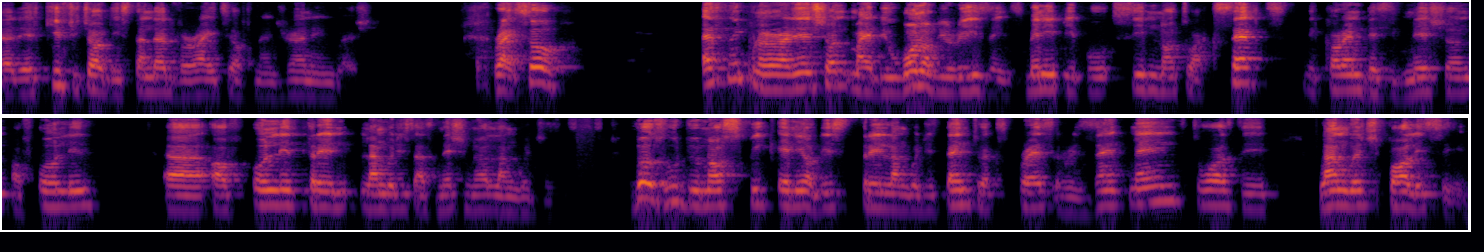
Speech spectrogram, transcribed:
uh, the key feature of the standard variety of Nigerian English. Right, so ethnic polarization might be one of the reasons many people seem not to accept the current designation of only, uh, of only three languages as national languages. Those who do not speak any of these three languages tend to express resentment towards the language policy.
